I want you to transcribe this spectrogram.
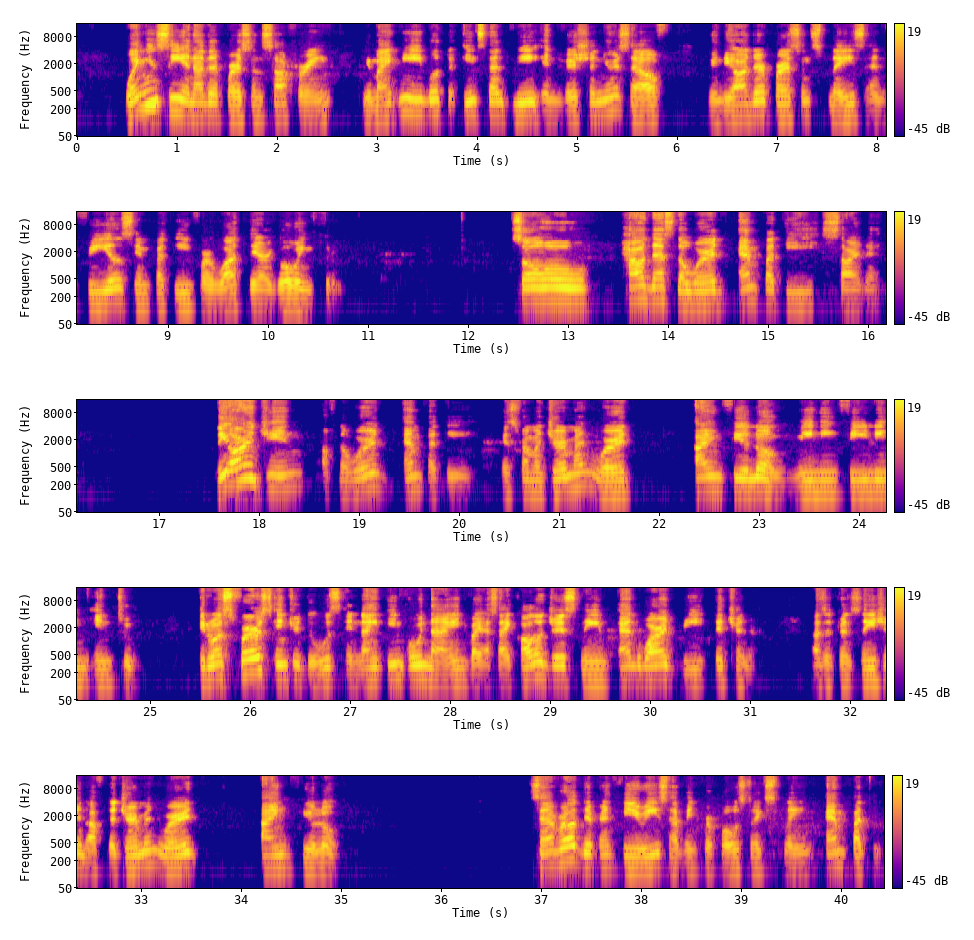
When you see another person suffering, you might be able to instantly envision yourself in the other person's place and feel sympathy for what they are going through. So, how does the word empathy started? The origin of the word empathy is from a German word Einfühlung, meaning feeling into. It was first introduced in 1909 by a psychologist named Edward B. Titchener as a translation of the German word Einfühlung. Several different theories have been proposed to explain empathy.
